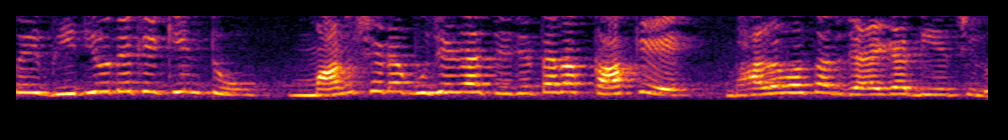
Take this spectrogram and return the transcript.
সেই ভিডিও দেখে কিন্তু মানুষেরা বুঝে গেছে যে তারা কাকে ভালোবাসার জায়গা দিয়েছিল।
